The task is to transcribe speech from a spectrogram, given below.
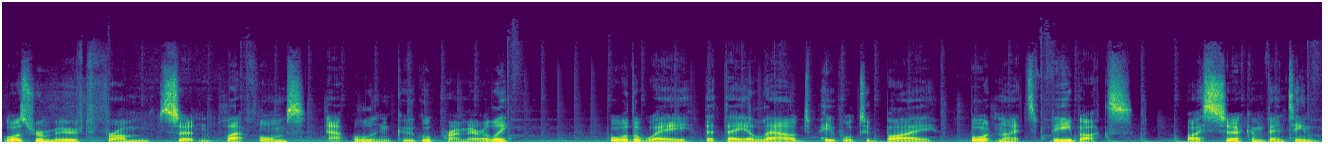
was removed from certain platforms, Apple and Google primarily, for the way that they allowed people to buy Fortnite's V-Bucks by circumventing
